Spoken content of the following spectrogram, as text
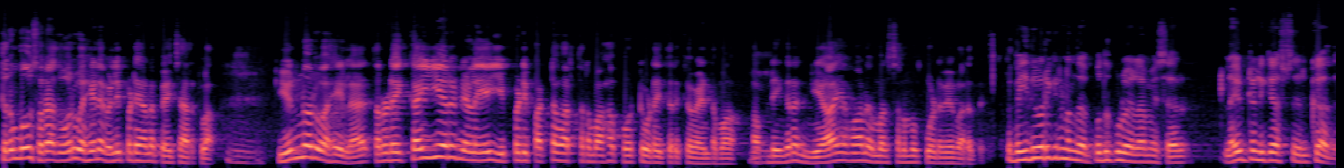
திரும்பவும் சொல்றேன் அது ஒரு வகையில வெளிப்படையான பேச்சா இருக்கலாம். இன்னொரு வகையில தன்னுடைய கையறு நிலையை இப்படி பட்டவர்த்தனமாக போட்டு உடைத்திருக்க வேண்டுமா? அப்படிங்கிற நியாயமான விமர்சனமும் கூடவே வருது. இப்போ இது வரைக்கும் நடந்த பொதுக்குழு எல்லாமே சார் லைவ் டெலிகாஸ்ட் இருக்காது.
